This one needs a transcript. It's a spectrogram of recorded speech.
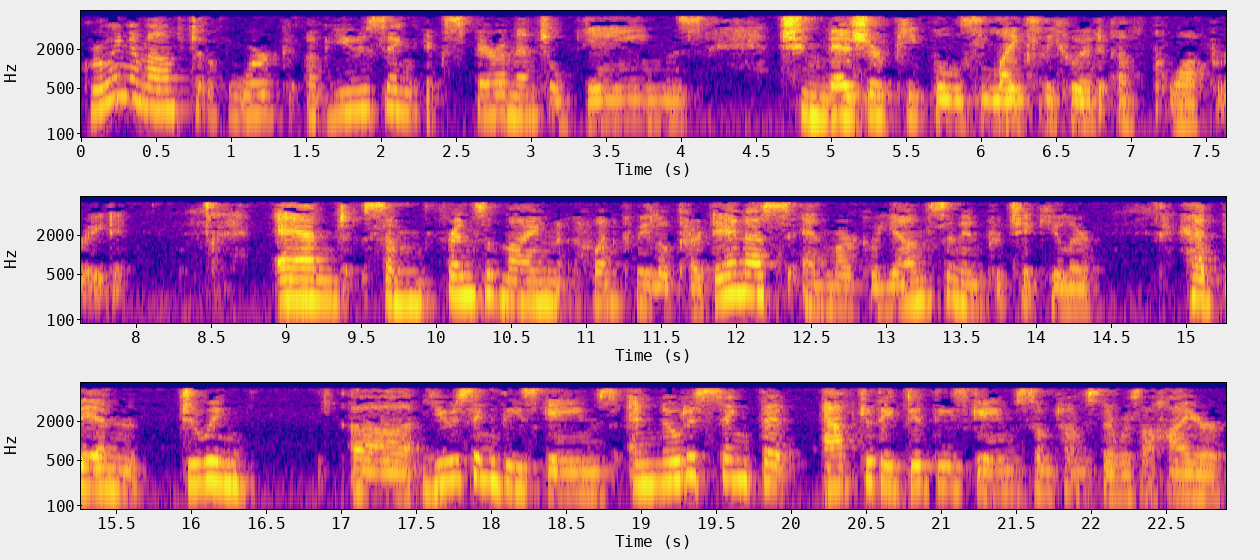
growing amount of work of using experimental games to measure people's likelihood of cooperating. And some friends of mine, Juan Camilo Cardenas and Marco Janssen in particular, had been doing, uh, using these games and noticing that after they did these games, sometimes there was a higher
